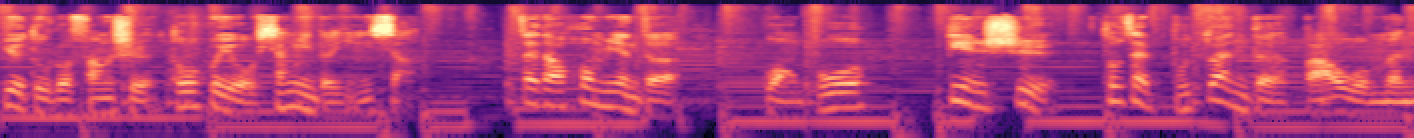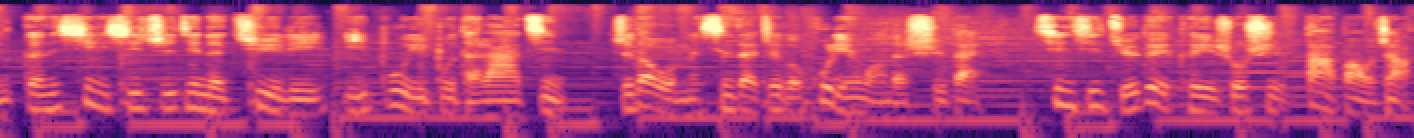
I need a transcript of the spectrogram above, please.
阅读的方式都会有相应的影响。再到后面的广播、电视，都在不断的把我们跟信息之间的距离一步一步的拉近，直到我们现在这个互联网的时代，信息绝对可以说是大爆炸。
